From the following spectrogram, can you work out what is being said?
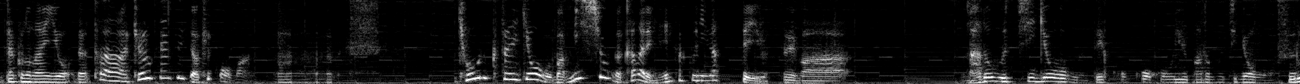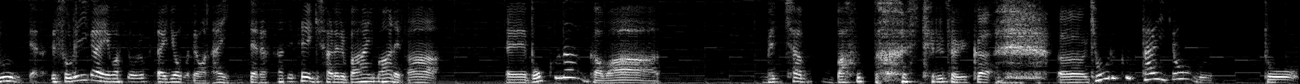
委託の内容。ただ、協力隊については結構、まあ、うん協力隊業務、まあ、ミッションがかなり明確になっている。例えば、窓口業務で、ここ、こういう窓口業務をするみたいな。で、それ以外は協力隊業務ではないみたいな感じで定義される場合もあれば、えー、僕なんかは、めっちゃバフッとしてるというか、うん、協力隊業務と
